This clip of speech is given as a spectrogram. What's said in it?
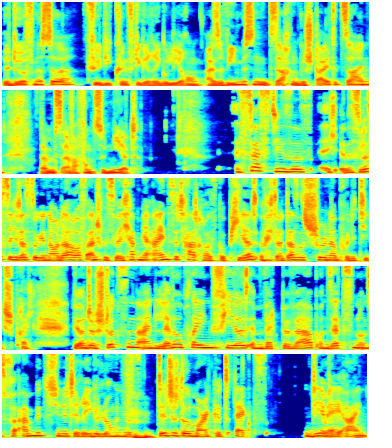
Bedürfnisse für die künftige Regulierung. Also wie müssen Sachen gestaltet sein, damit es einfach funktioniert. Ist das dieses, ich, es ist lustig, dass du genau darauf anspielst, weil ich habe mir ein Zitat rauskopiert und ich dachte, das ist schöner Politik-Sprech. Wir unterstützen ein Level Playing Field im Wettbewerb und setzen uns für ambitionierte Regelungen des Digital Market Acts DMA ein,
